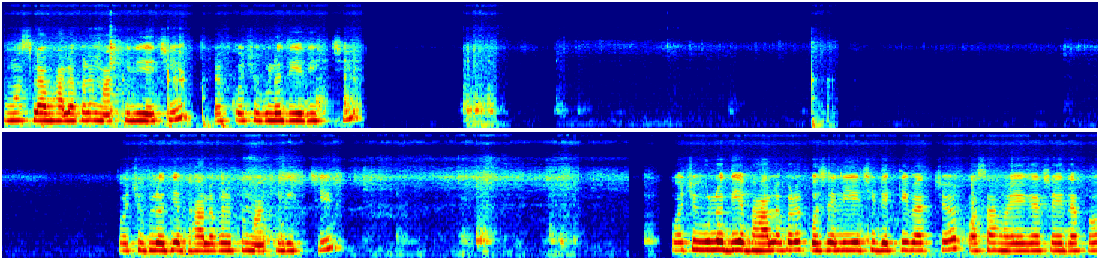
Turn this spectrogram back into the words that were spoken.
মশলা ভালো করে মাখিয়ে নিয়েছি কচুগুলো দিয়ে দিচ্ছি। কচুগুলো দিয়ে ভালো করে একটু মাখিয়ে দিচ্ছি কচুগুলো দিয়ে ভালো করে কষে নিয়েছি, দেখতেই পাচ্ছ, কষা হয়ে গেছে দেখো,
